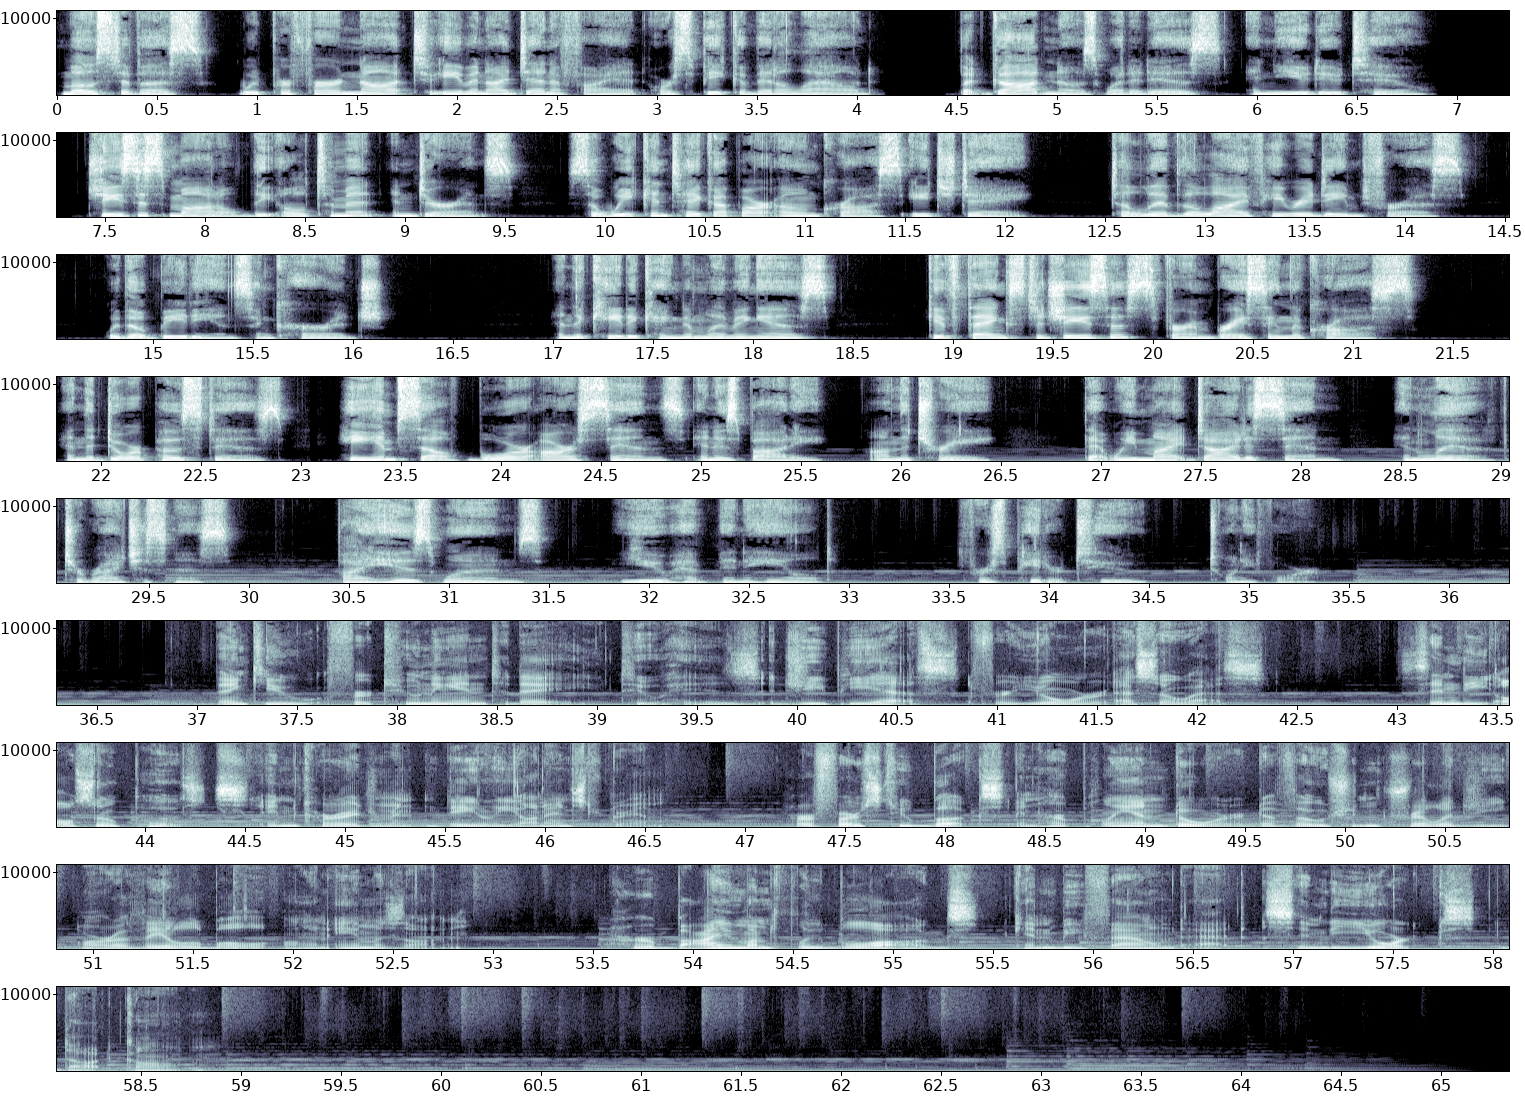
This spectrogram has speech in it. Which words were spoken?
Most of us would prefer not to even identify it or speak of it aloud, but God knows what it is, and you do too. Jesus modeled the ultimate endurance so we can take up our own cross each day to live the life He redeemed for us with obedience and courage. And the key to kingdom living is give thanks to Jesus for embracing the cross. And the doorpost is He Himself bore our sins in His body on the tree that we might die to sin and live to righteousness. By His wounds you have been healed. 1 Peter 2 24. Thank you for tuning in today to his GPS for your SOS. Cindy also posts encouragement daily on Instagram. Her first two books in her Plan Door Devotion trilogy are available on Amazon. Her bi monthly blogs can be found at cindyyorks.com.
